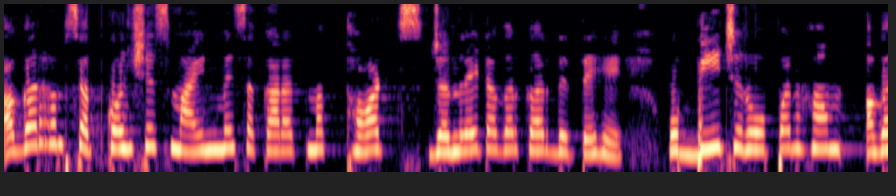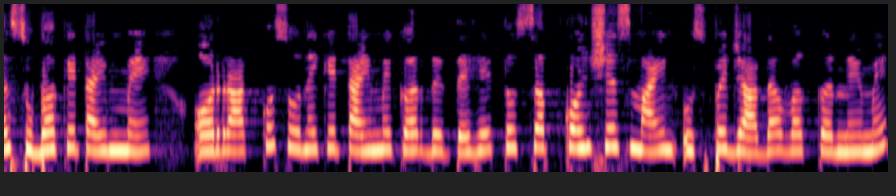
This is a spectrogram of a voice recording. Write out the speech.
अगर हम सबकॉन्शियस माइंड में सकारात्मक थॉट्स जनरेट अगर कर देते हैं, वो बीज रोपण हम अगर सुबह के टाइम में और रात को सोने के टाइम में कर देते हैं तो सबकॉन्शियस माइंड उस पर ज़्यादा वर्क करने में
